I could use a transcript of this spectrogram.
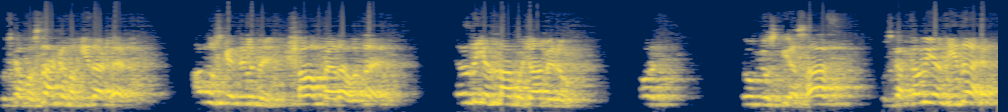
اس کا مسئلہ کا عقیدہ ٹھہرا۔ اب اس کے دل میں شوق پیدا ہوتا ہے۔ جلدی اللہ کو جا ملو۔ اور کیونکہ اس کی اساس، اس کا کبھی عقیدہ ہے،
